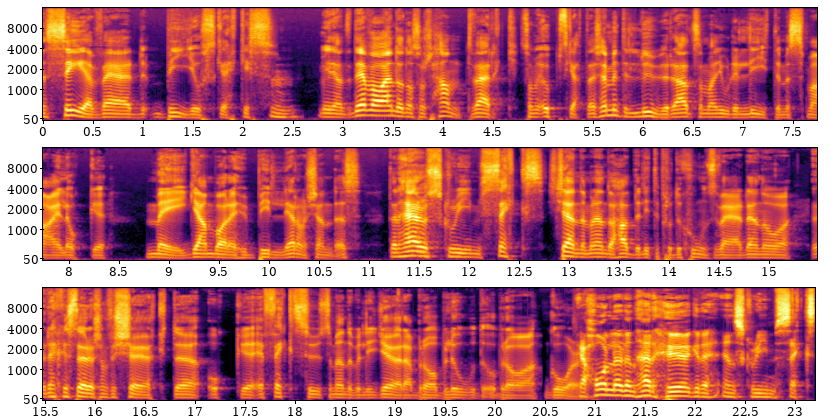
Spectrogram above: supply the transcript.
en sevärd bioskräckis. Mm. Vill jag inte. Det var ändå någon sorts hantverk som jag uppskattar. Jag känner mig inte lurad som man gjorde lite med Smile och eh, Megan, bara hur billiga de kändes. Den här och Scream 6 känner man ändå hade lite produktionsvärden och regissörer som försökte och eh, effektshus som ändå ville göra bra blod och bra gore. Jag håller den här högre än Scream 6.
